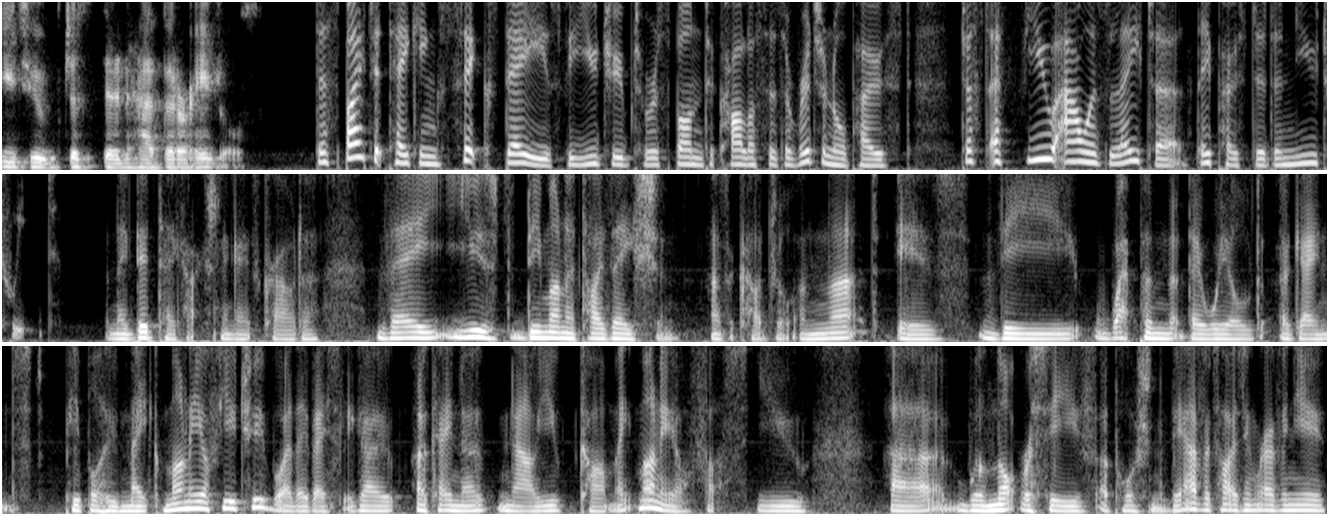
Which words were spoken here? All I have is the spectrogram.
YouTube just didn't have better angels. Despite it taking six days for YouTube to respond to Carlos's original post, just a few hours later, they posted a new tweet. And they did take action against Crowder. They used demonetization as a cudgel, and that is the weapon that they wield against people who make money off YouTube, where they basically go, okay, no, now you can't make money off us. You uh, will not receive a portion of the advertising revenue,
